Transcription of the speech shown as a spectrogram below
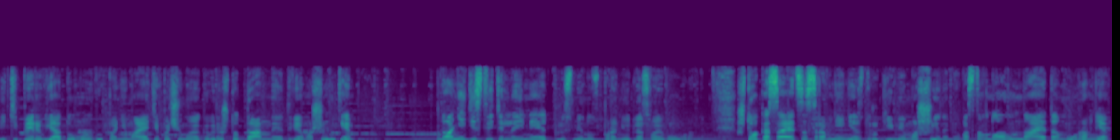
И теперь, я думаю, вы понимаете, почему я говорю, что данные две машинки но они действительно имеют плюс-минус броню для своего уровня. Что касается сравнения с другими машинами. В основном на этом уровне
